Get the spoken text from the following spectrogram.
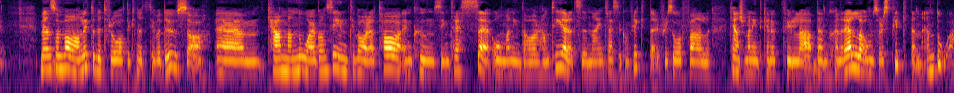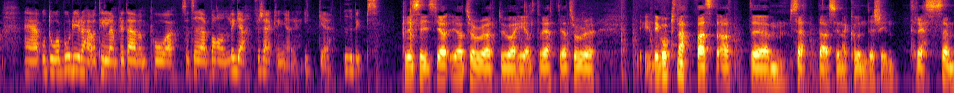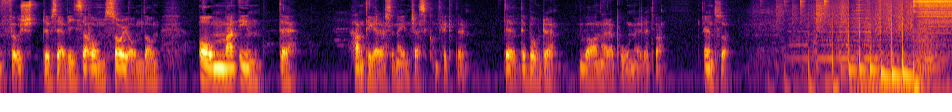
Men som vanligt, och lite för att återknyta till vad du sa, ehm, kan man någonsin tillvarata en kunds intresse om man inte har hanterat sina intressekonflikter? För i så fall kanske man inte kan uppfylla den generella omsorgsplikten ändå. Eh, och då borde ju det här vara tillämpligt även på så att säga vanliga försäkringar, icke IBIPs. Precis, jag, jag tror att du har helt rätt. Jag tror det, går knappast att um, sätta sina kunders intressen först, det vill säga visa omsorg om dem, om man inte hanterar sina intressekonflikter. Det, det borde vara nära på omöjligt, va? Är det inte så?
